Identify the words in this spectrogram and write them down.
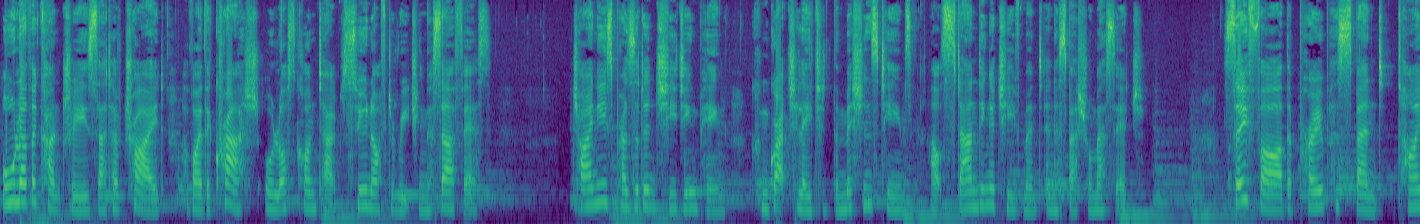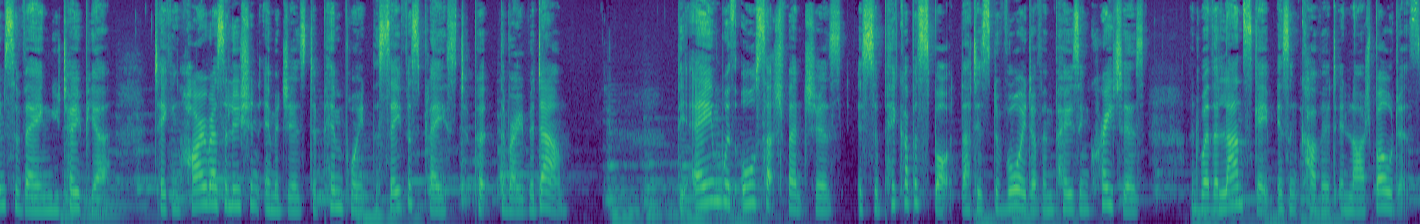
All other countries that have tried have either crashed or lost contact soon after reaching the surface. Chinese President Xi Jinping congratulated the mission's team's outstanding achievement in a special message. So far, the probe has spent time surveying Utopia, taking high resolution images to pinpoint the safest place to put the rover down. The aim with all such ventures is to pick up a spot that is devoid of imposing craters and where the landscape isn't covered in large boulders.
